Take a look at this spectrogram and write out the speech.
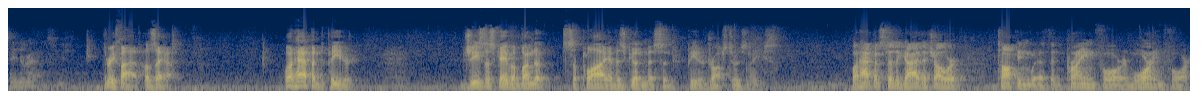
Say the reference. 3 5, Hosea. What happened to Peter? Jesus gave abundant supply of his goodness, and Peter drops to his knees. What happens to the guy that y'all were talking with and praying for and warring for?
